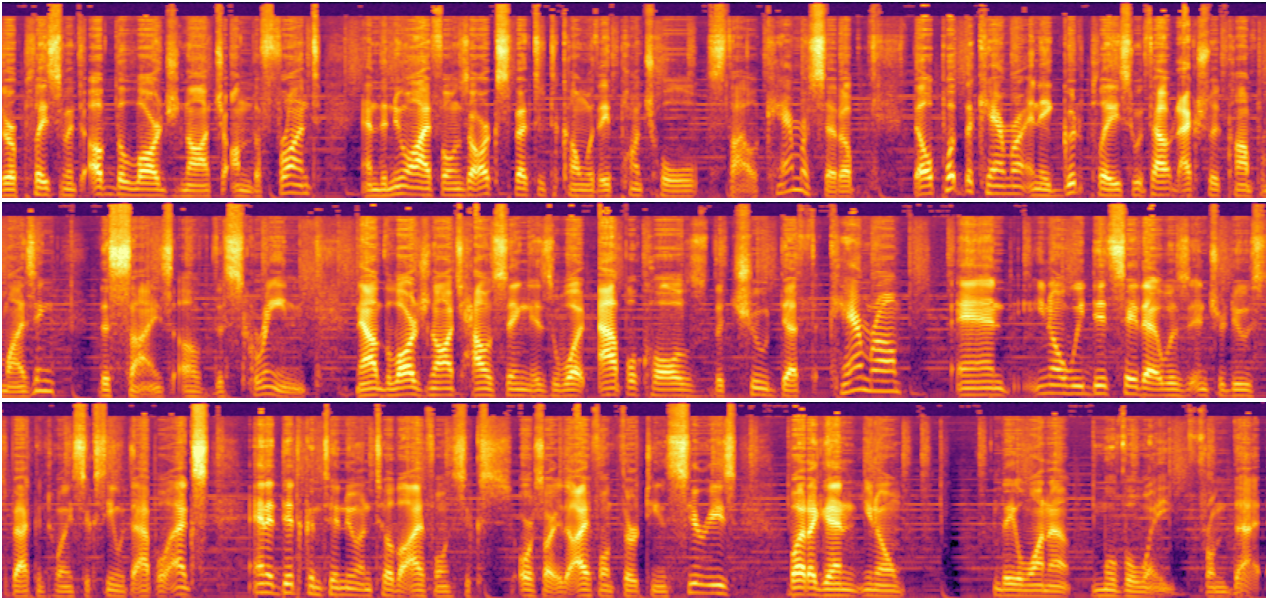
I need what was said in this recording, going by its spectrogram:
the replacement of the large notch on the front, and the new iPhones are expected to come with a punch hole style camera setup that will put the camera in a good place without actually compromising the size of the screen. Now, the large notch housing is what Apple calls the True Depth camera. And, you know, we did say that was introduced back in 2016 with the Apple X, and it did continue until the iPhone 6, or sorry, the iPhone 13 series. But again, you know, they want to move away from that.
